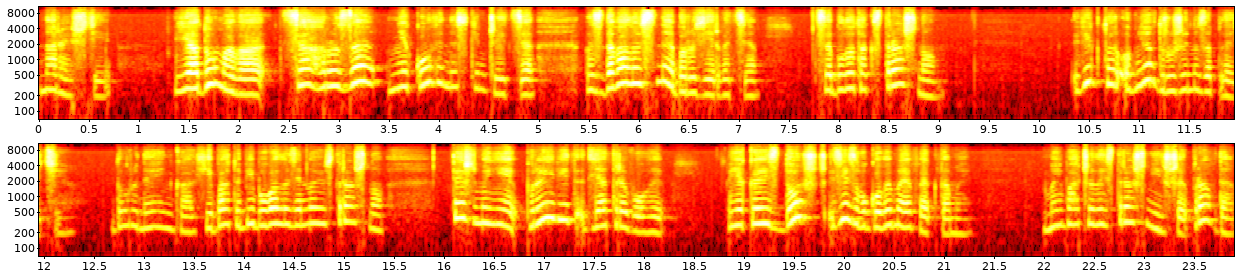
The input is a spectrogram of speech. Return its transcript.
Нарешті, я думала, ця гроза ніколи не скінчиться. Здавалось, небо розірветься. Це було так страшно. Віктор обняв дружину за плечі. Дурненька, хіба тобі бувало зі мною страшно? Теж мені привід для тривоги. Якийсь дощ зі звуковими ефектами. Ми бачили страшніше, правда?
